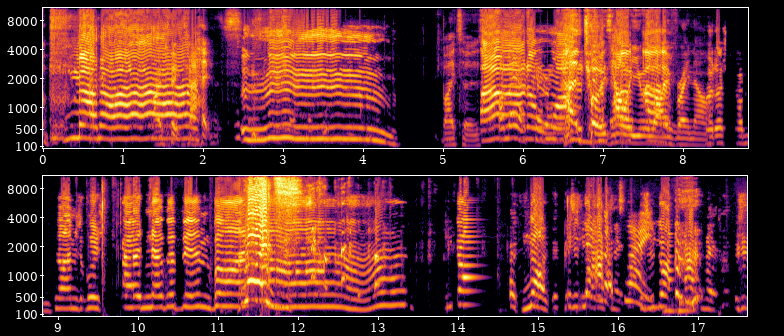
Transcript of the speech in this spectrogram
Mama. I pick cats. Ooh. Bye, Toes. I oh, don't Cat want Cat Toes, how are you alive right now? But I sometimes wish I'd never been born. What? No, no, this is not happening. That's right. This is not happening. This is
